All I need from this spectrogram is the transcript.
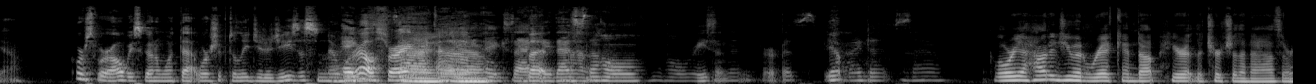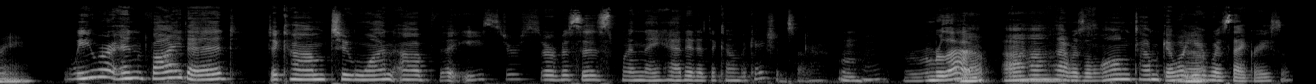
yeah. Of course, we're always going to want that worship to lead you to Jesus and nowhere else, right? Right, Um, yeah. Exactly. but, That's uh, the whole the whole reason and purpose Yep. behind it. So Gloria, how did you and Rick end up here at the Church of the Nazarene? we were invited to come to one of the Easter services when they had it at the Convocation Center. Remember that? Yeah. Uh huh. That was a long time ago. What Yeah. year was that, Grayson?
